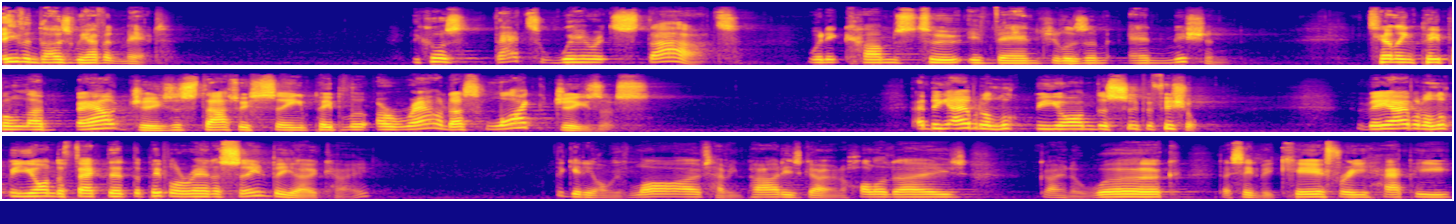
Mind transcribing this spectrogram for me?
even those we haven't met. Because that's where it starts when it comes to evangelism and mission. Telling people about Jesus starts with seeing people around us like Jesus. And being able to look beyond the superficial. Being able to look beyond the fact that the people around us seem to be okay. They're getting on with lives, having parties, going on holidays, going to work, they seem to be carefree, happy,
